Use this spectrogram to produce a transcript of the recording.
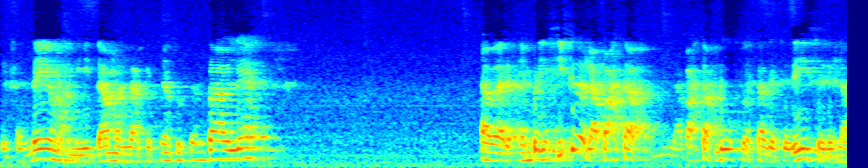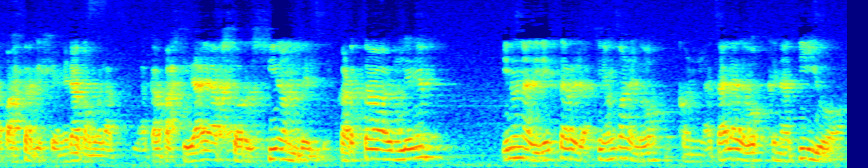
defendemos, militamos la gestión sustentable, a ver, en principio la pasta, la pasta plus, esta que se dice, que es la pasta que genera como la, capacidad de absorción del descartable, tiene una directa relación con, el con la tala de bosque nativo.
